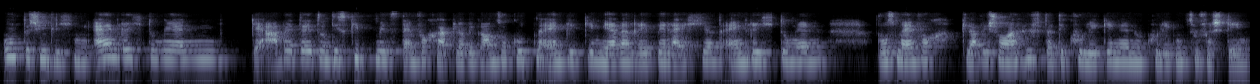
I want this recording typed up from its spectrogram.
unterschiedlichen Einrichtungen gearbeitet und es gibt mir jetzt einfach auch, glaube ich, ganz einen guten Einblick in mehrere Bereiche und Einrichtungen, wo es mir einfach, glaube ich, schon auch hilft, die Kolleginnen und Kollegen zu verstehen.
